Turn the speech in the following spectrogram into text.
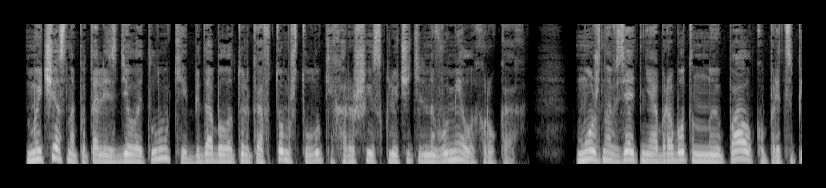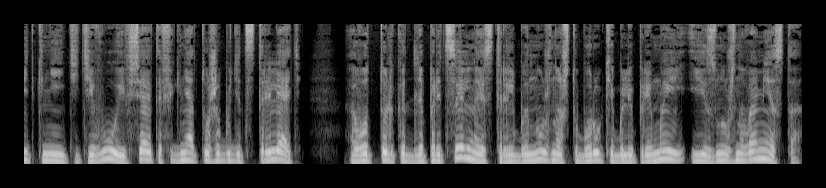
Мы честно пытались сделать луки, беда была только в том, что луки хороши исключительно в умелых руках. Можно взять необработанную палку, прицепить к ней тетиву, и вся эта фигня тоже будет стрелять. А вот только для прицельной стрельбы нужно, чтобы руки были прямые и из нужного места,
